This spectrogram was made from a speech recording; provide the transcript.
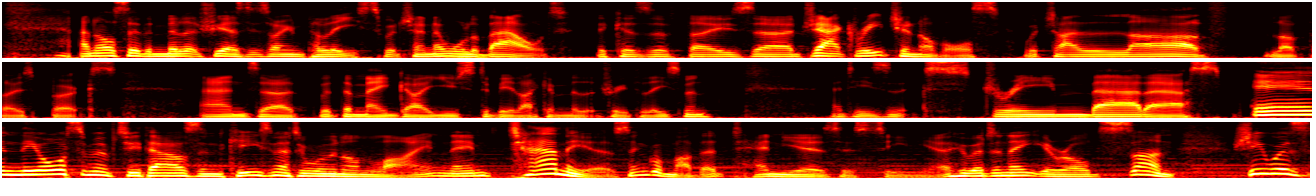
And also the military has its own police which i know all about because of those uh, jack reacher novels which i love love those books. And uh, with the main guy used to be like a military policeman and he's an extreme badass. In the autumn of 2000, Keyes met a woman online named Tammy, a single mother, 10 years his senior, who had an 8-year-old son. She was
